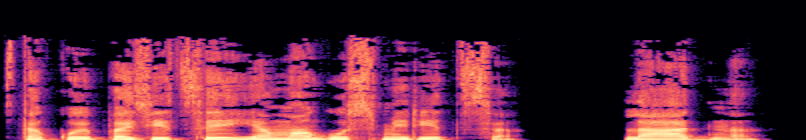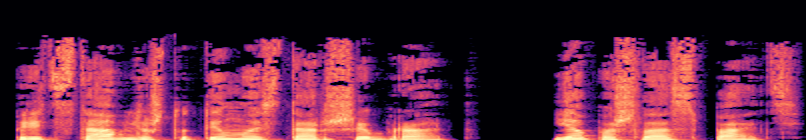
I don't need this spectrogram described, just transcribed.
с такой позицией я могу смириться. Ладно, представлю, что ты мой старший брат. Я пошла спать.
